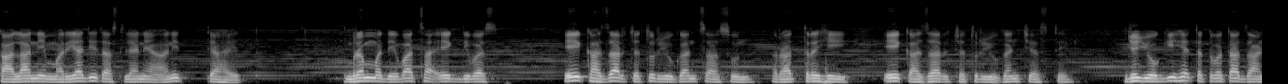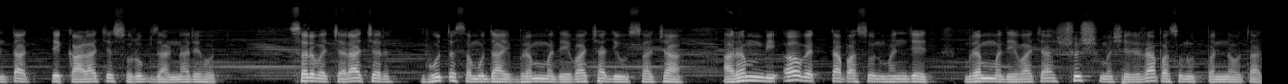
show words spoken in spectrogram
कालाने मर्यादित असल्याने अनित्य आहेत. ब्रह्मदेवाचा एक दिवस एक हजार चतुर्युगांचा असून रात्र ही एक हजार चतुर्युगांची असते. जे योगी हे तत्वता जाणतात ते काळाचे स्वरूप जाणणारे होत. सर्व चराचर भूतसमुदाय ब्रह्मदेवाच्या दिवसाच्या आरंभी अव्यक्तापासून म्हणजेच ब्रह्मदेवाच्या सूक्ष्म शरीरापासून उत्पन्न होतात.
